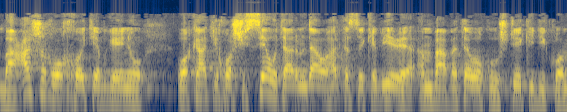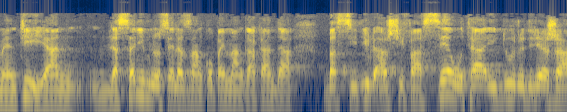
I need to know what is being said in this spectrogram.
با عاشق وەک خۆی تێبگەین و وە کاتی خۆشی سێ وتارم داوە هەر کەسێک کە بیەوێ ئەم بابەتە وەکوو شتێکی دی کۆمێنتی یان لەسەری بنووسێ لە زانکۆ و پەیمانگاکاندا بە سیدی و لە ئەرشیفا سێ وتاری دوور و درێژە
